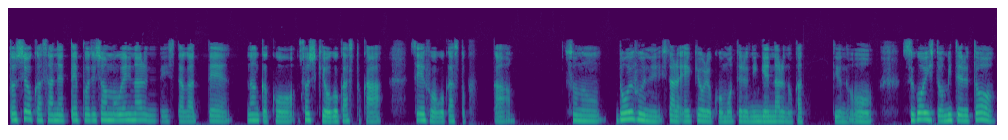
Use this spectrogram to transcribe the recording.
年を重ねてポジションも上になるに従って、なんかこう、組織を動かすとか、政府を動かすとか、その、どういうふうにしたら影響力を持てる人間になるのかっていうのを、すごい人を見てると、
